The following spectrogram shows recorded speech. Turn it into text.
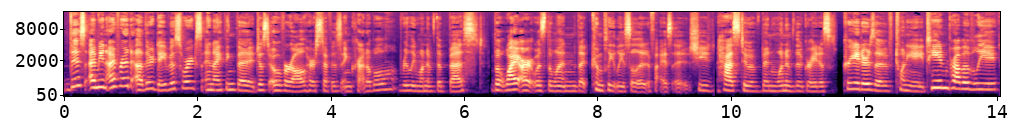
This, I mean, I've read other Davis works and I think that just overall her stuff is incredible, really one of the best. But Why Art was the one that completely solidifies it. She has to have been one of the greatest creators of 2018, probably.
